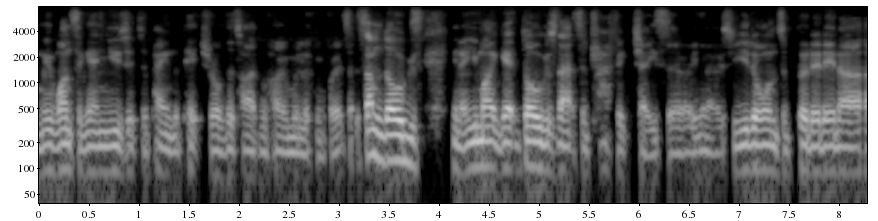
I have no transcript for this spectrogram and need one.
and we once again use it to paint the picture of the type of home we're looking for. It's some dogs you know you might get dogs that's a traffic chaser you know so you don't want to put it in a,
